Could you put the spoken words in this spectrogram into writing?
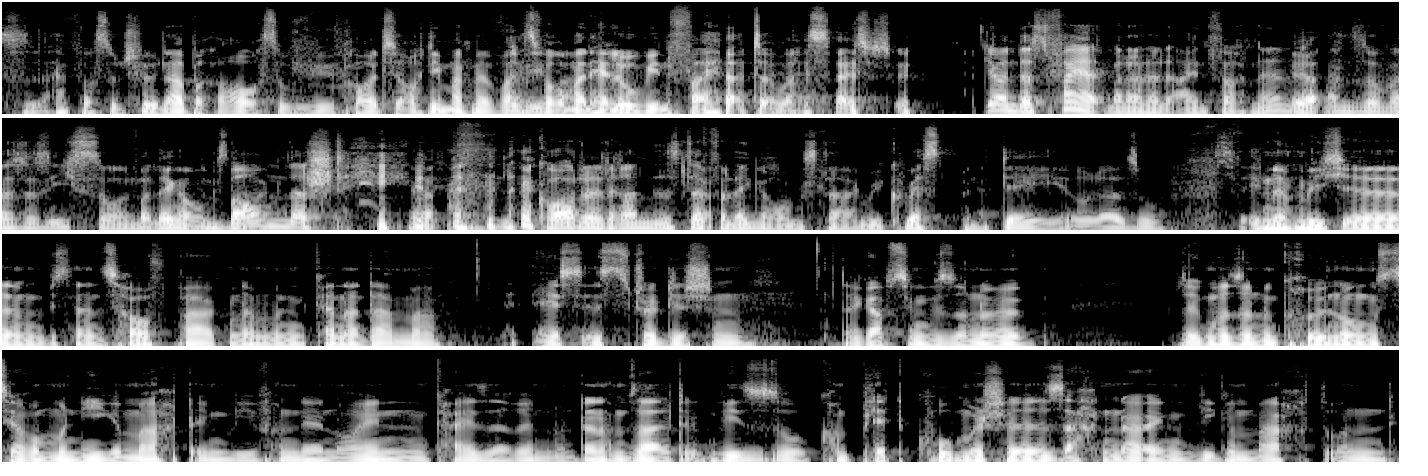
Das ist einfach so ein schöner Brauch, so wie heute auch niemand mehr weiß, warum man Halloween feiert, aber ist halt schön. Ja, und das feiert man dann halt einfach, ne? Ja. hat man so, was weiß ich, so einen, einen. Baum da stehen, Ja. eine Kordel dran, das ist der Verlängerungstag. Requestment Day oder so. Das erinnert mich äh, ein bisschen an South Park, ne? In Kanada mal. Es ist Tradition. Da gab es irgendwie so eine, irgendwann so eine Krönungszeremonie gemacht, irgendwie von der neuen Kaiserin. Und dann haben sie halt irgendwie so komplett komische Sachen da irgendwie gemacht und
